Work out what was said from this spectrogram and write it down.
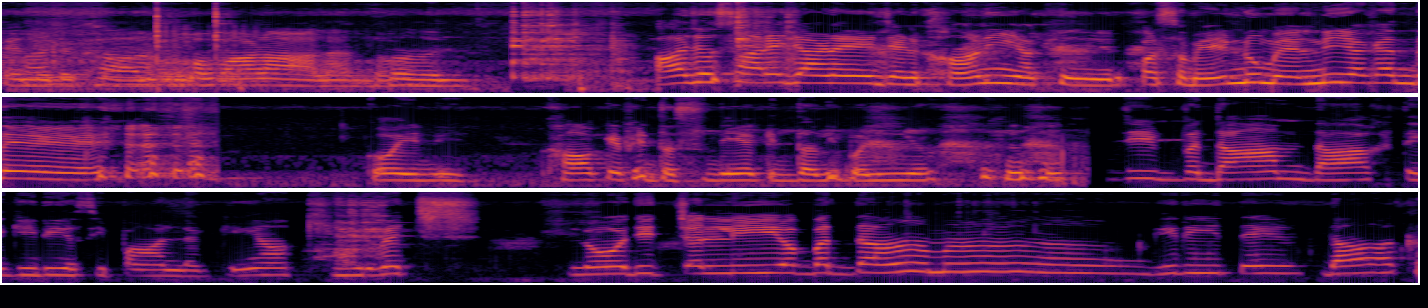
ਕਹਿੰਦੇ ਦਿਖਾ ਪਵਾੜਾ ਆ ਲੈਂਦਾ। ਹਾਂਜੀ। ਆ ਜੋ ਸਾਰੇ ਜਾਣੇ ਜਿਣ ਖਾਣੀ ਆ ਖੀਰ, ਪਰ ਸਵੇਰ ਨੂੰ ਮਿਲਣੀ ਆ ਕਹਿੰਦੇ। ਕੋਈ ਨਹੀਂ ਖਾ ਕੇ ਫਿਰ ਦੱਸਦੇ ਆ ਕਿੱਦਾਂ ਦੀ ਬਣੀ ਆ। ਜੀ, ਬਦਾਮ ਦਾਖ ਤੇ ਗਿਰੀ ਅਸੀਂ ਪਾਣ ਲੱਗੇ ਆ ਖੀਰ ਵਿੱਚ। ਲੋ ਜੀ, ਚੱਲੀ ਓ ਬਦਾਮ, ਗਿਰੀ ਤੇ ਦਾਖ।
